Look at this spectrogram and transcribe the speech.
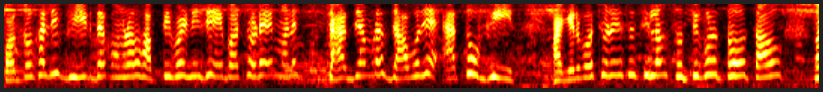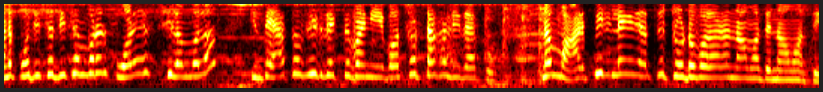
কত খালি ভিড়, দেখো আমরা ভাবতে পারিনি যে এবছরে মানে চার্জে আমরা যাব যে এত ভিড়। আগের বছরে এসেছিলাম, সত্যি করে তো তাও মানে পঁচিশে ডিসেম্বরের পরে এসেছিলাম বলো, কিন্তু এত ভিড় দেখতে পাইনি এবছরটা খালি দেখো। না, মারপিট লেগে যাচ্ছে টোটোওয়ালারা নামাতে নামাতে।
